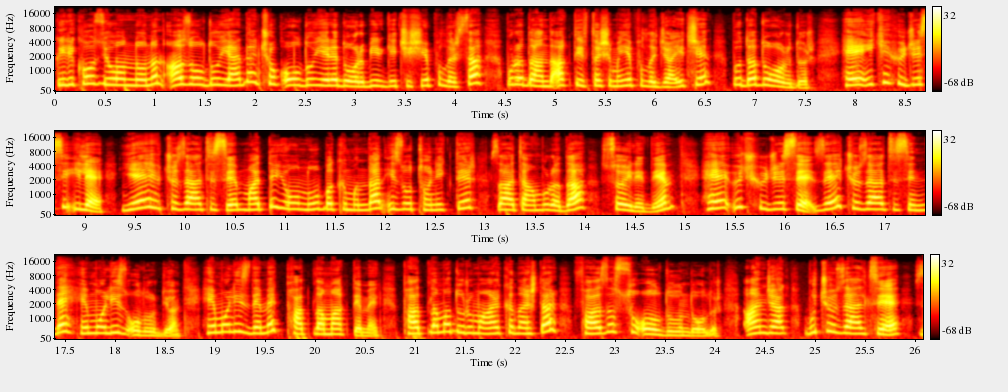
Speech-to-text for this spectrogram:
glikoz yoğunluğunun az olduğu yerden çok olduğu yere doğru bir geçiş yapılırsa buradan da aktif taşıma yapılacağı için bu da doğrudur. H2 hücresi ile Y çözeltisi madde yoğunluğu bakımından izotoniktir. Zaten burada söyledim. H3 hücresi Z çözeltisinde hemoliz hemoliz olur diyor. Hemoliz demek patlamak demek. Patlama durumu arkadaşlar fazla su olduğunda olur. Ancak bu çözelti Z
